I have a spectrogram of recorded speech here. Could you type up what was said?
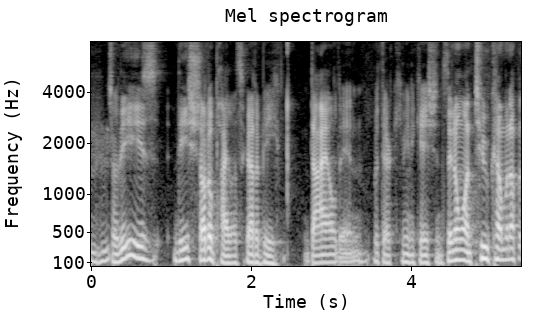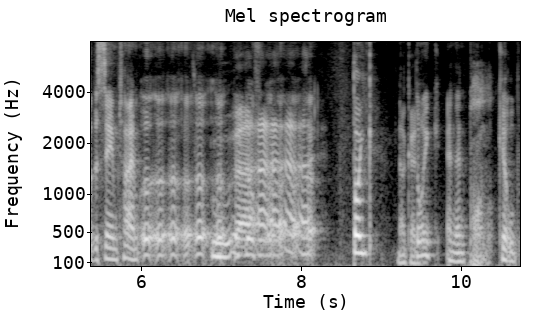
Mhm. So these these shuttle pilots got to be dialed in with their communications. They don't want two coming up at the same time. Uh, uh, uh, uh, uh, Ooh, go uh, for- uh, uh, uh, uh, uh, doink. No good. doink, and then killed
